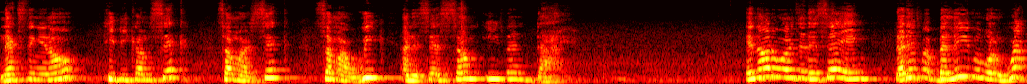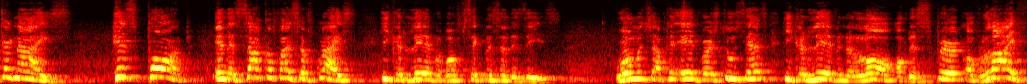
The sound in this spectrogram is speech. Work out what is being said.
Next thing you know, he becomes sick. Some are sick, some are weak, and it says some even die. In other words, it is saying that if a believer will recognize his part in the sacrifice of Christ, he could live above sickness and disease. Romans chapter 8, verse 2 says he could live in the law of the spirit of life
